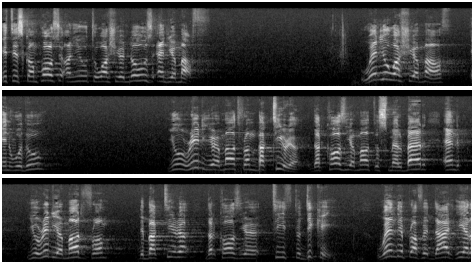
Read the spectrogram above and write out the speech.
it is compulsory on you to wash your nose and your mouth. When you wash your mouth in wudu, you rid your mouth from bacteria that cause your mouth to smell bad, and you rid your mouth from the bacteria that cause your teeth to decay. When the prophet died, he had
